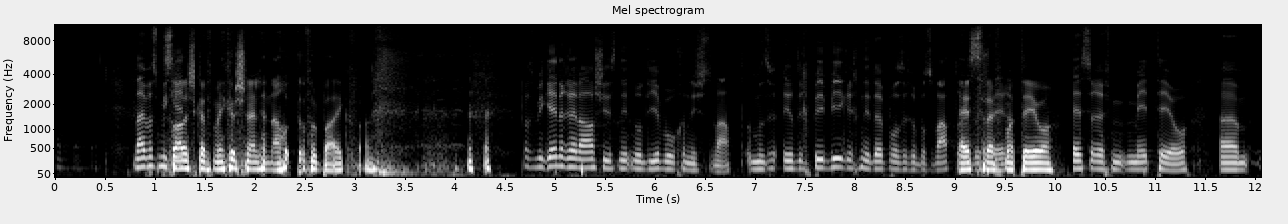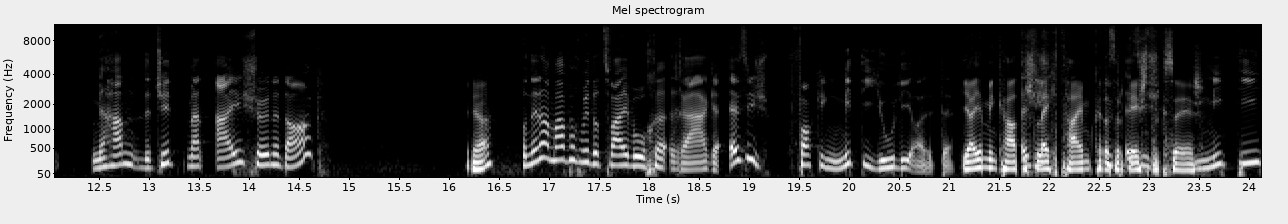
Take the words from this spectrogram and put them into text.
Nein, was mich Sorry, ist gerade mega schnell ein Auto vorbeigefahren. was mich generell anschießt, nicht nur diese Woche, ist das Wetter. Ich bin wirklich nicht jemand, der sich über das Wetter SRF Meteo. SRF Meteo. Ähm, wir haben legit wir haben einen schönen Tag. Ja. Und dann haben wir einfach wieder zwei Wochen Regen. Es ist fucking Mitte Juli, Alter. Ja, ich habe meinen Kater Es schlecht heim, dass er gestern gesehen ist. Mitte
